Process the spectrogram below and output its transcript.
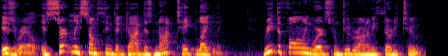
Israel, is certainly something that God does not take lightly. Read the following words from Deuteronomy 32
